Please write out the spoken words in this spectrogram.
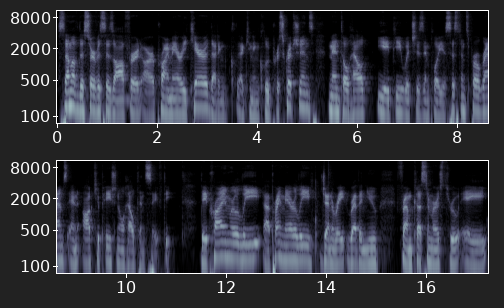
Some of the services offered are primary care that, that can include prescriptions, mental health, EAP, which is employee assistance programs, and occupational health and safety. They primarily uh, primarily generate revenue from customers through a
